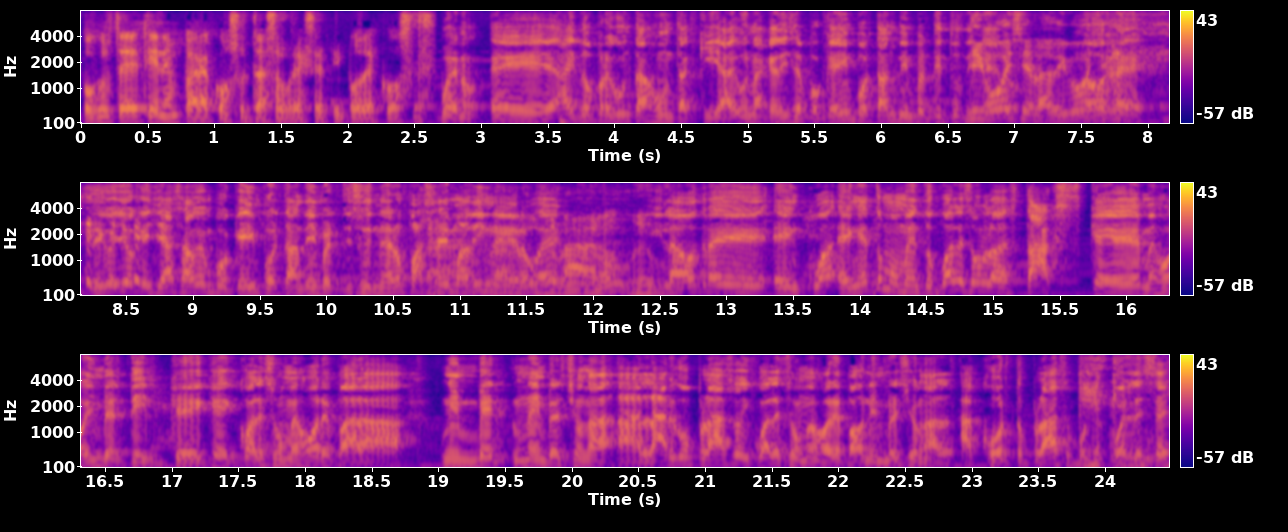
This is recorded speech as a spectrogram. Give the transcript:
o que ustedes tienen para consultar sobre ese tipo de cosas. Bueno, eh, hay dos preguntas juntas aquí. Hay una que dice, ¿por qué es importante invertir tu dinero? Divórciela, divórciela. No, eh, digo yo que ya saben por qué es importante invertir su dinero para claro, hacer más dinero. Claro, eh. claro. Y la otra es, en, en estos momentos, ¿cuáles son los stocks que es mejor invertir? ¿Qué, qué, cuáles son mejores para una, inver, una inversión a, a, largo plazo y cuáles son mejores para una inversión a, a corto plazo? Porque acuérdese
